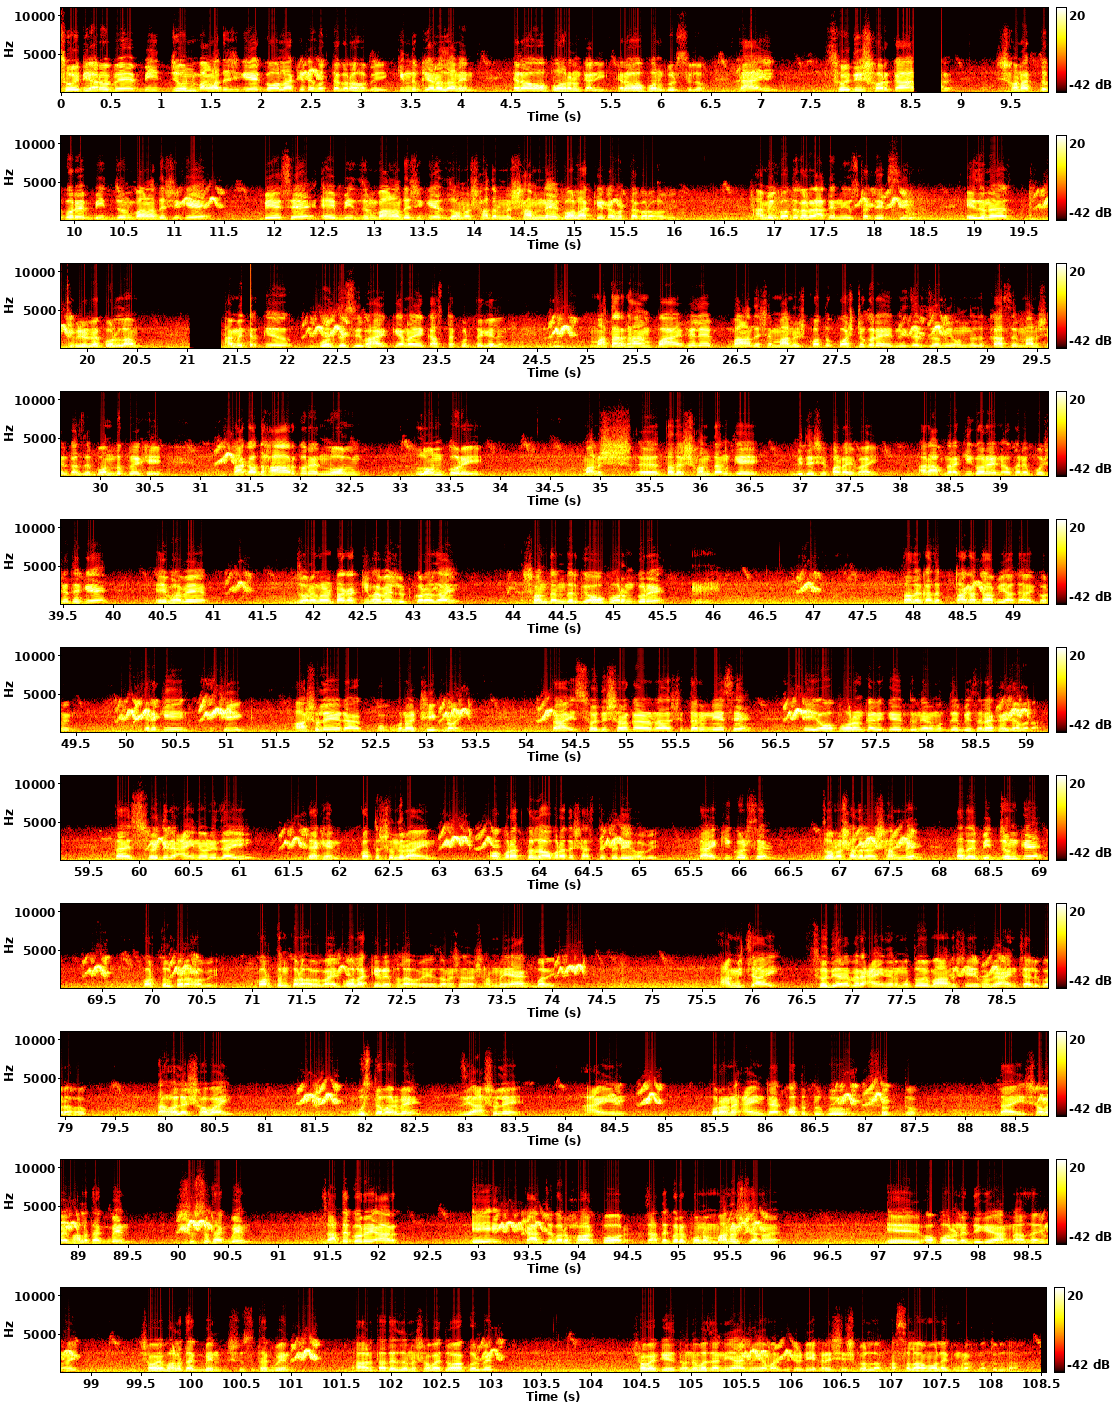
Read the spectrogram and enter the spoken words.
Saudi আরবে বিশ জন বাংলাদেশিকে গলা কেটে হত্যা করা হবে। কিন্তু কেন জানেন? এরা অপহরণকারী, এরা অপহরণ করছিল। তাই সৌদি সরকার শনাক্ত করে বিশ জন বাংলাদেশিকে পেয়েছে। এই বিশ জন বাংলাদেশিকে জনসাধারণের সামনে গলা কেটে হত্যা করা হবে। আমি গতকাল রাতে নিউজটা দেখছি। এই জন্য ভিডিওটা করলাম। আমি তাদেরকে বলতেছি, ভাই, কেন এই কাজটা করতে গেলেন? মাথার ঘাম পায়ে ফেলে বাংলাদেশের মানুষ কত কষ্ট করে নিজের জমি অন্যদের কাছে, মানুষের কাছে বন্ধক রেখে টাকা ধার করে লোন লোন করে মানুষ তাদের সন্তানকে বিদেশে পাঠায় ভাই। আর আপনারা কি করেন? ওখানে বসে থেকে এইভাবে জনগণের টাকা কীভাবে লুট করা যায়, সন্তানদেরকে অপহরণ করে তাদের কাছে টাকা দাবি আদায় করেন। এটা কি ঠিক? আসলে এটা কখনোই ঠিক নয়। তাই সৌদি সরকাররা সিদ্ধান্ত নিয়েছে, এই অপহরণকারীকে দুনিয়ার মধ্যে বেঁচে রাখাই যাবে না। তাই সৌদির আইন অনুযায়ী দেখেন কত সুন্দর আইন। অপরাধ করলে অপরাধের শাস্তি পেতেই হবে। তাই কি করছে? জনসাধারণের সামনে তাদের বিশজনকে কর্তল করা হবে। কর্তন করা হবে ভাই, গলা কেড়ে ফেলা হবে জনসাধারণের সামনে একবারে। আমি চাই সৌদি আরবের আইনের মতো বাংলাদেশে এভাবে আইন চালু করা হোক। তাহলে সবাই বুঝতে পারবে যে আসলে আইন, কোরআনের আইনটা কতটুকু সত্য? তাই সবাই ভালো থাকবেন, সুস্থ থাকবেন। যাতে করে আর এই কার্যকর হওয়ার পর, যাতে করে কোনো মানুষ যেন এই অপহরণের দিকে আর না যায় ভাই। সবাই ভালো থাকবেন, সুস্থ থাকবেন, আর তাদের জন্য সবাই দোয়া করবেন। সবাইকে ধন্যবাদ জানিয়ে আমি আমার ভিডিওটি এখানে শেষ করলাম। আসসালামু আলাইকুম রহমতুল্লাহ।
